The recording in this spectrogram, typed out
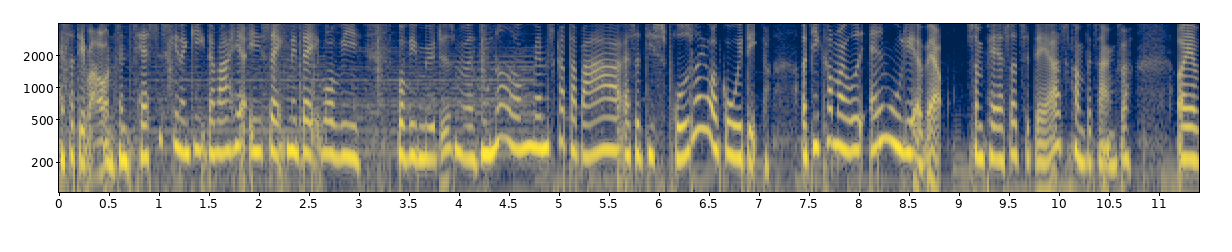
Altså, det var jo en fantastisk energi, der var her i salen i dag, hvor vi, hvor vi mødtes med 100 unge mennesker, der bare, altså, de sprudler jo af gode idéer. Og de kommer jo ud i alle mulige erhverv, som passer til deres kompetencer. Og jeg,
